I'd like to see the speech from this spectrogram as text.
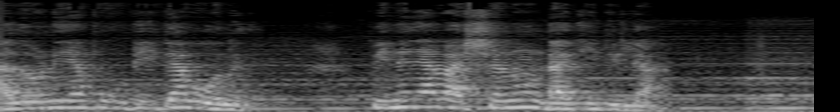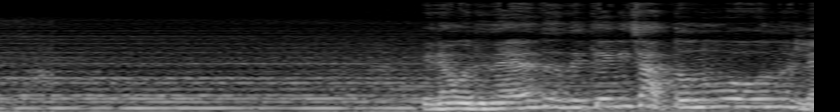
അതുകൊണ്ട് ഞാൻ പൂട്ടിയിട്ടാ പോകുന്നത് പിന്നെ ഞാൻ ഭക്ഷണവും ഉണ്ടാക്കിയിട്ടില്ല. പിന്നെ ഒരു നേരം തിന്നിട്ടെങ്കിൽ ചത്തൊന്നും പോകുന്നില്ല.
